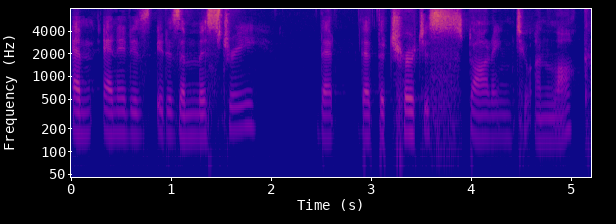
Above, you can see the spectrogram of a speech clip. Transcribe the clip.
And and it is it is a mystery that that the church is starting to unlock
